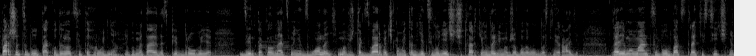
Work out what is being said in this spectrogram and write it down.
Перше це було так, 11 грудня. Я пам'ятаю, десь пів другої дзвінка Калинець мені дзвонить. Ми вже так з вервочками. Тоді цілу ніч, четвертій годині ми вже були в обласній раді. Далі момент це було 23 січня.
